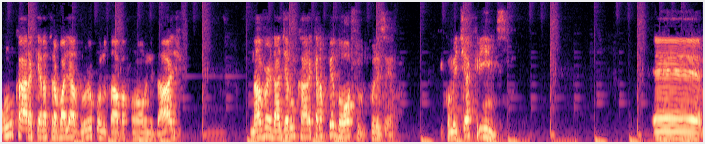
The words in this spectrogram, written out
um cara que era trabalhador quando estava com a unidade, na verdade era um cara que era pedófilo, por exemplo, e cometia crimes. É,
